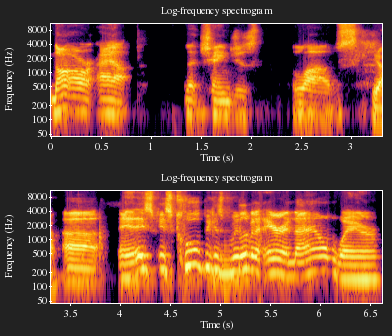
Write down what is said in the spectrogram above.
not our app, that changes lives. Yeah. Uh, and it's it's cool because we live in an era now where,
